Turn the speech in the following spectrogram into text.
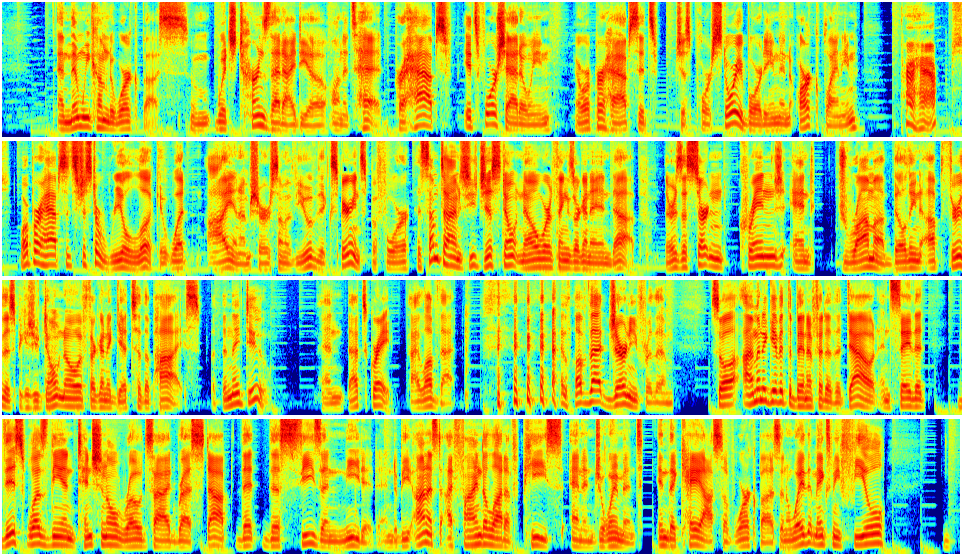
And then we come to Work Bus, um, which turns that idea on its head. Perhaps it's foreshadowing, or perhaps it's just poor storyboarding and arc planning. Perhaps. Or perhaps it's just a real look at what I, and I'm sure some of you have experienced before, is sometimes you just don't know where things are going to end up. There's a certain cringe and drama building up through this because you don't know if they're going to get to the pies, but then they do. And that's great. I love that. I love that journey for them. So I'm going to give it the benefit of the doubt and say that this was the intentional roadside rest stop that this season needed. And to be honest, I find a lot of peace and enjoyment in the chaos of Work Bus in a way that makes me feel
